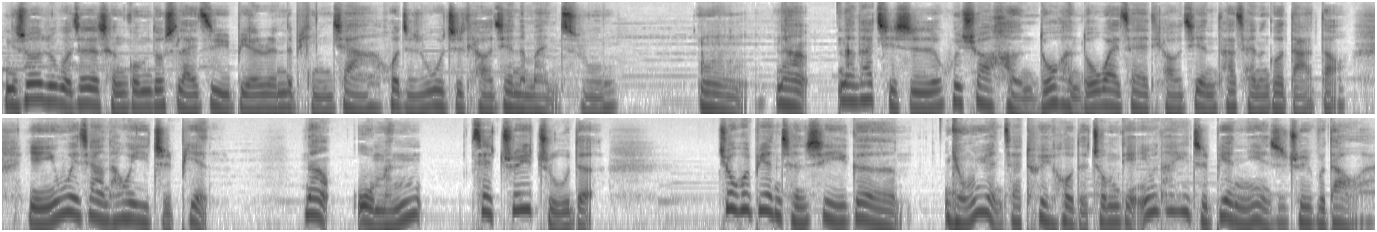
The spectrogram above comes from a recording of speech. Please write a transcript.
你说如果这个成功都是来自于别人的评价，或者是物质条件的满足，嗯，那那他其实会需要很多很多外在的条件，他才能够达到。也因为这样，他会一直变。那我们在追逐的，就会变成是一个永远在退后的终点，因为他一直变，你也是追不到啊。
